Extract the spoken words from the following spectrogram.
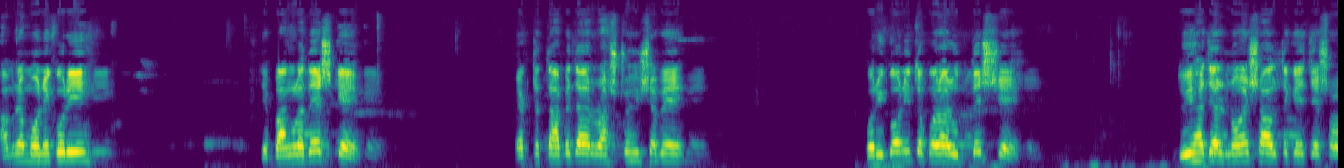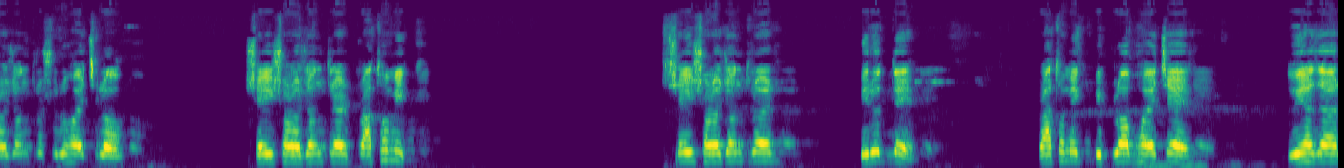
আমরা মনে করি যে বাংলাদেশকে একটা তাবেদার রাষ্ট্র হিসেবে পরিগণিত করার উদ্দেশ্যে দুই হাজার নয় সাল থেকে যে ষড়যন্ত্র শুরু হয়েছিল, সেই ষড়যন্ত্রের প্রাথমিক সেই ষড়যন্ত্রের বিরুদ্ধে প্রাথমিক বিপ্লব হয়েছে দুই হাজার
